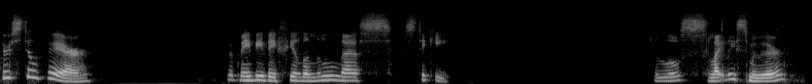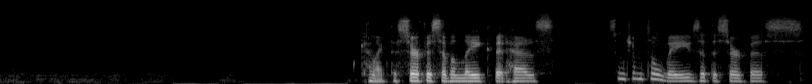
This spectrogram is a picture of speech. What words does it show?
They're still there, but maybe they feel a little less sticky a little slightly smoother. Kind of like the surface of a lake that has some gentle waves at the surface,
